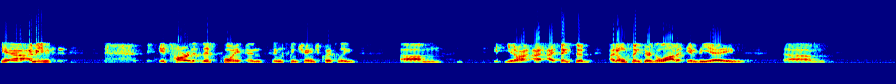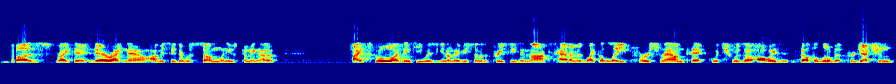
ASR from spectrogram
Yeah, I mean, it's hard at this point, and things can change quickly. Um, you know, I, I think that I don't think there's a lot of NBA um, buzz right there there right now. Obviously, there was some when he was coming out of high school, I think he was, you know, maybe some of the preseason mocks had him as like a late first round pick, which was uh, always felt a little bit projection,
